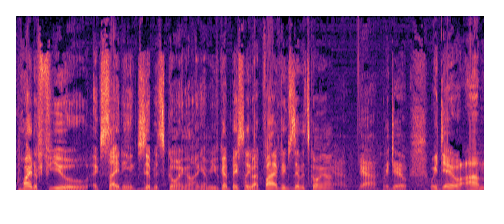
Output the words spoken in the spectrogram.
quite a few exciting exhibits going on here. I mean, you've got basically about five exhibits going on. Yeah. Yeah, we do. We do. Um,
